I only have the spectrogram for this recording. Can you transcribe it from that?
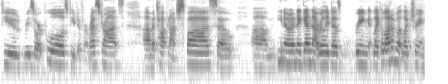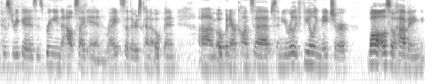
few resort pools, a few different restaurants, um, a top-notch spa. So um, you know, and again, that really does bring like a lot of what luxury in Costa Rica is is bringing the outside in, right? So there's kind of open um, open air concepts, and you're really feeling nature while also having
